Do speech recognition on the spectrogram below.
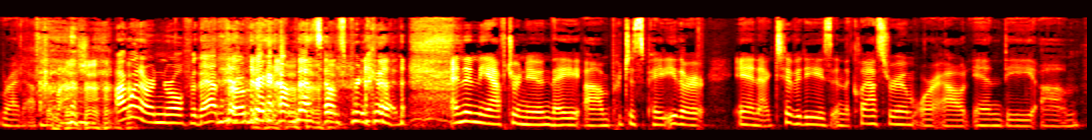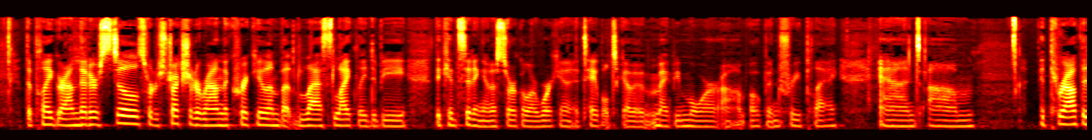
right after lunch I want to enroll for that program. that sounds pretty good. and in the afternoon, they um, participate either in activities in the classroom or out in the um, the playground that are still sort of structured around the curriculum, but less likely to be the kids sitting in a circle or working at a table together. It might be more um, open, free play, and. Um, Throughout the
